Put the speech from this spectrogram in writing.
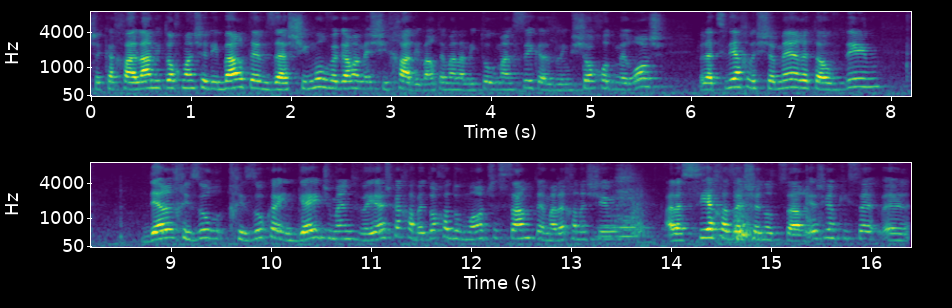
שככה עלה מתוך מה שדיברתם זה השימור וגם המשיכה. דיברתם על המיתוג מעסיק, אז למשוך עוד מראש ולהצליח לשמר את העובדים דרך חיזוק, חיזוק ה engagement, ויש ככה בתוך הדוגמאות ששמתם על איך אנשים, על השיח הזה שנוצר, יש גם כיסא, אה,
